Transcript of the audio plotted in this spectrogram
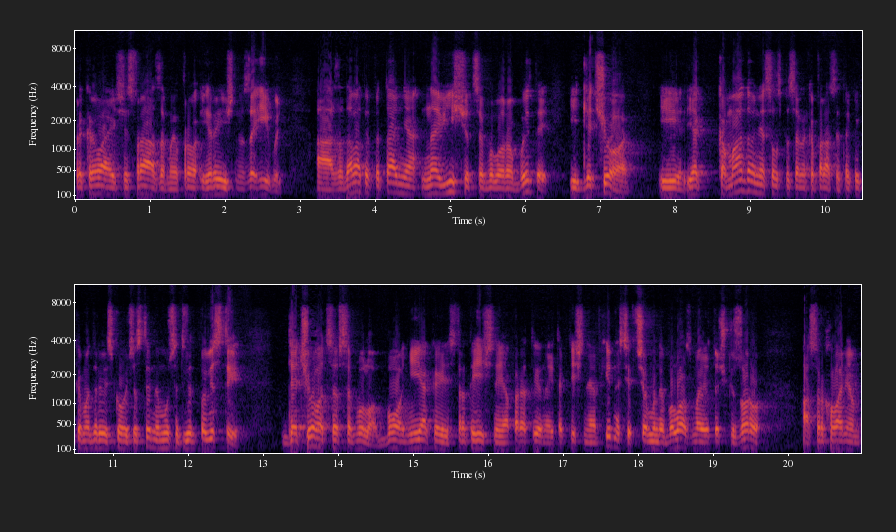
прикриваючись фразами про героїчну загибель, а задавати питання, навіщо це було робити і для чого. І як командування сил спеціальних операцій, так і командири військової частини мусять відповісти, для чого це все було. Бо ніякої стратегічної, оперативної і тактичної необхідності в цьому не було, з моєї точки зору, а з урахуванням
